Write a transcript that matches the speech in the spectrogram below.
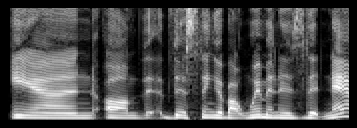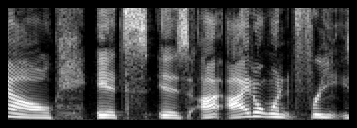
and um, th- this thing about women is that now it's is I, I don't want free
